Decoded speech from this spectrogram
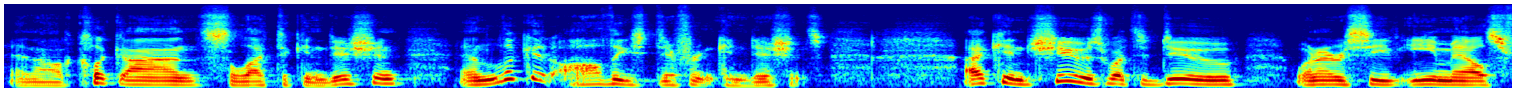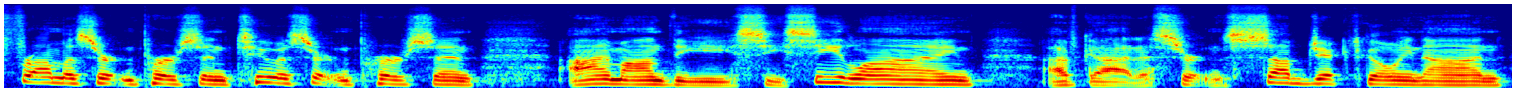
and I'll click on select a condition and look at all these different conditions. I can choose what to do when I receive emails from a certain person to a certain person. I'm on the CC line. I've got a certain subject going on.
